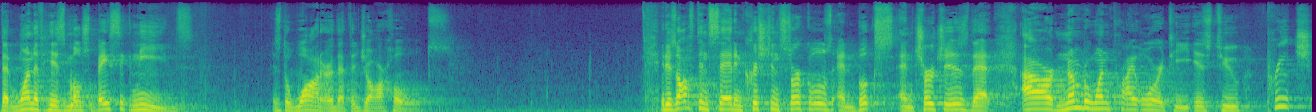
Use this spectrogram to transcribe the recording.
that one of his most basic needs is the water that the jar holds. It is often said in Christian circles and books and churches that our number one priority is to preach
